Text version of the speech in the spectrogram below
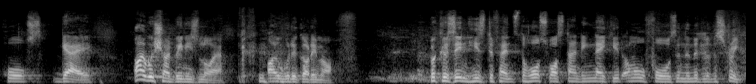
horse gay. I wish I'd been his lawyer. I would have got him off. Because in his defence, the horse was standing naked on all fours in the middle of the street.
